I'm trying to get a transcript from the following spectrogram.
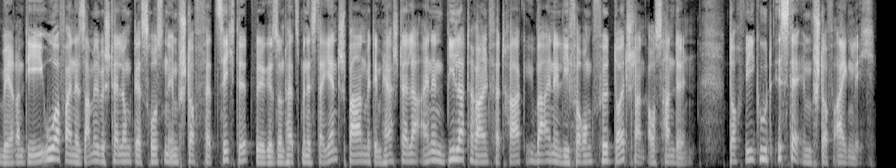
Während die EU auf eine Sammelbestellung des Russenimpfstoffs verzichtet, will Gesundheitsminister Jens Spahn mit dem Hersteller einen bilateralen Vertrag über eine Lieferung für Deutschland aushandeln. Doch wie gut ist der Impfstoff eigentlich?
